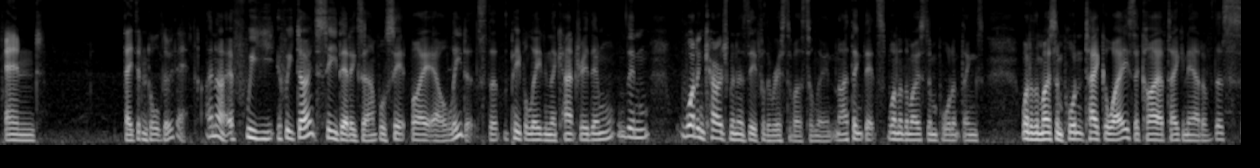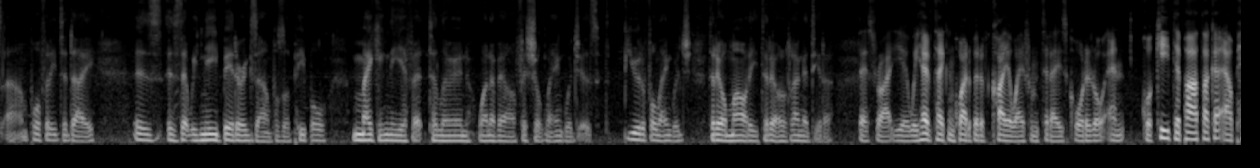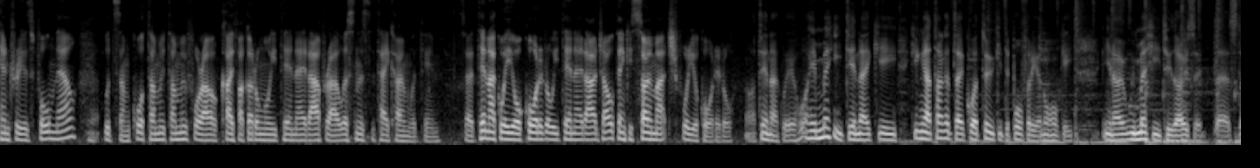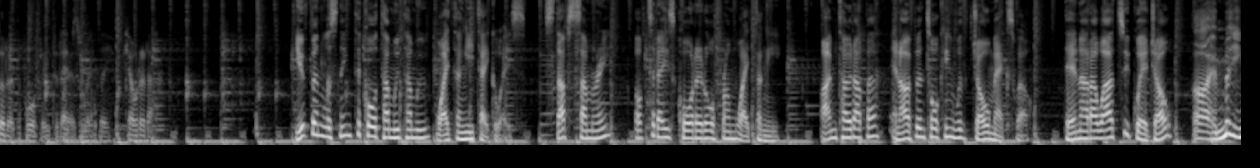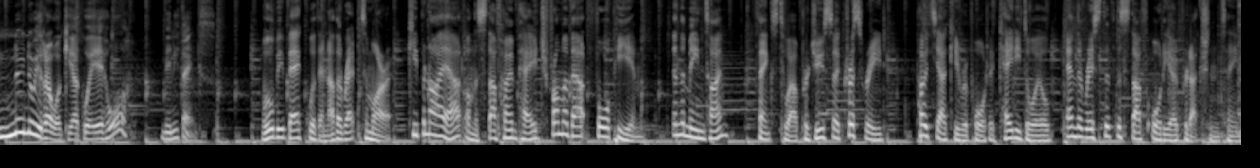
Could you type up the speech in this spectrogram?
And they didn't all do that. I know if we if we don't see that example set by our leaders, the, the people leading the country, then then what encouragement is there for the rest of us to learn? And I think that's one of the most important things, one of the most important takeaways that Kai have taken out of this um, Pōwhiri today, is is that we need better examples of people making the effort to learn one of our official languages. It's a beautiful language, te reo Māori, te reo rangatira. That's right, yeah. We have taken quite a bit of kai away from today's kōrero, and ko ki te pātaka, our pantry is full now, Yeah. with some kōtamutamu for our kai whakarongo i tēnei rā for our listeners to take home with them. So tēnā koe o kōrero i tēnei rā, Joel. Thank you so much for your kōrero. Oh, tēnā koe. Ho, he mihi tēnei ki, ki ngā tangata kua tū ki te pōwhiri anō hoki. You know, we mihi to those that uh, stood at the pōwhiri today as well. Absolutely. Kia ora rā. You've been listening to Kōtamutamu Waitangi Takeaways, Stuff's summary of today's kōrero from Waitangi. I'm Taurapa, and I've been talking with Joel Maxwell. Tēnā rawa atu koe, Joel. Ah, he mihi nunui rawa ki a koe e hoa. Many thanks. We'll be back with another wrap tomorrow. Keep an eye out on the Stuff homepage from about 4 pm. In the meantime, thanks to our producer Chris Reed, Pou Tiaki reporter Katie Doyle, and the rest of the Stuff audio production team.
